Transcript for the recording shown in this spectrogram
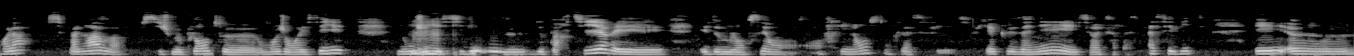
voilà, c'est pas grave, si je me plante, euh, au moins j'aurais essayé. Donc j'ai mhm. décidé de, de, partir et, et de me lancer en, en freelance. Donc là, ça fait, ça fait, quelques années et c'est vrai que ça passe assez vite. Et euh,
